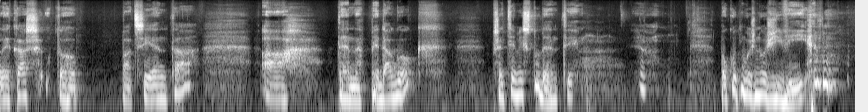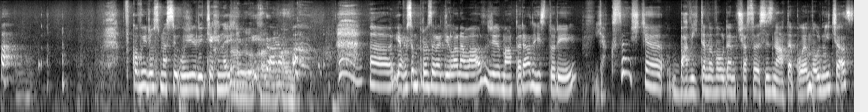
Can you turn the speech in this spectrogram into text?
lékař u toho pacienta a ten pedagog před těmi studenty. Pokud možno živý, covidu jsme si užili těch neživých. Ano, ano, ano. Já už jsem prozradila na vás, že máte rád historii. Jak se ještě bavíte ve volném čase, jestli znáte pojem volný čas?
